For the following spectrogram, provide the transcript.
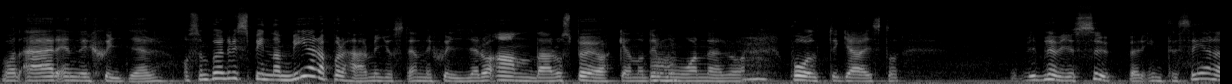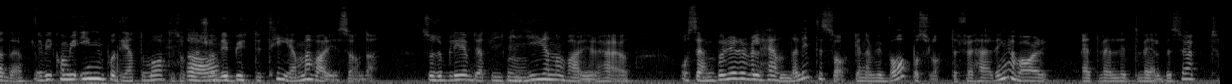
Vad är energier? Och sen började vi spinna mera på det här med just energier och andar och spöken och demoner och poltergeist. Och vi blev ju superintresserade. Vi kom ju in på det automatiskt också Ja. eftersom vi bytte tema varje söndag. Så då blev det att vi gick Mm. igenom varje det här. Och sen började det väl hända lite saker när vi var på slottet. För Herringe har ett väldigt välbesökt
